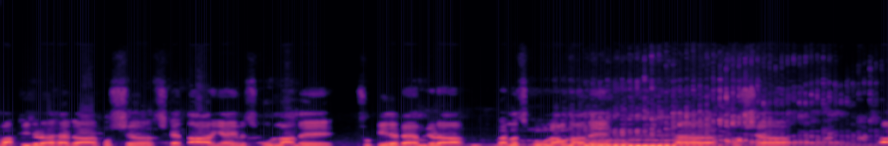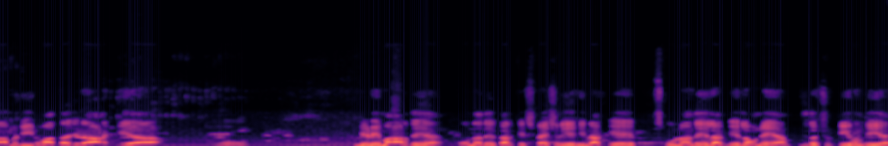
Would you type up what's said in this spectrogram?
ਬਾਕੀ ਜਿਹੜਾ ਹੈਗਾ ਕੁਝ ਸ਼ਿਕਾਇਤਾਂ ਆ ਰਹੀਆਂ ਸੀ ਵੀ ਸਕੂਲਾਂ ਦੇ ਛੁੱਟੀ ਦੇ ਟਾਈਮ ਜਿਹੜਾ ਗਰਲ ਸਕੂਲ ਆ, ਉਹਨਾਂ ਦੇ ਕੁਝ ਮੰਡੀਰ ਵਾਦਾ ਜਿਹੜਾ ਆਣ ਕੇ ਆ, ਉਹ ਜਿਹੜੇ ਮਾਰਦੇ ਆ। ਉਹਨਾਂ ਦੇ ਕਰਕੇ ਸਪੈਸ਼ਲੀ ਅਸੀਂ ਨਾਕੇ ਸਕੂਲਾਂ ਦੇ ਲਾਗੇ ਲਾਉਨੇ ਆ, ਜਦੋਂ ਛੁੱਟੀ ਹੁੰਦੀ ਆ।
